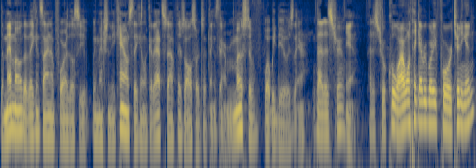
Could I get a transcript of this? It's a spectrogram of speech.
the memo that they can sign up for. They'll see we mentioned the accounts. They can look at that stuff. There's all sorts of things there. Most of what we do is there. That is true. Yeah. That is true. Cool. I want to thank everybody for tuning in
